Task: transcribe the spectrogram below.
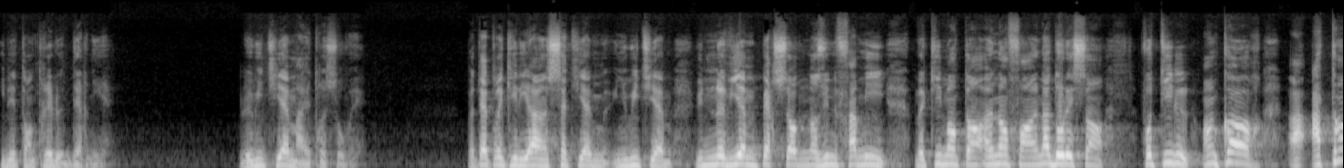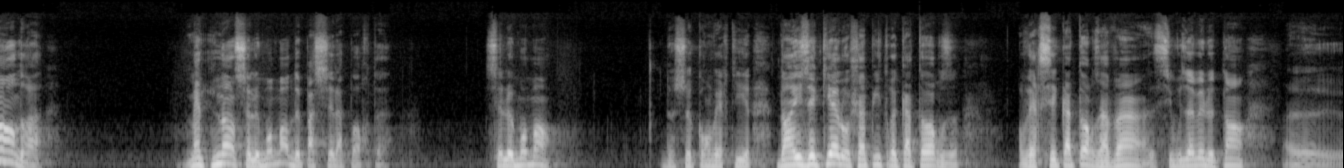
Il est entré le dernier. Le huitième à être sauvé. Peut-être qu'il y a un septième, une huitième, une neuvième personne dans une famille qui m'entend, un enfant, un adolescent, faut-il encore attendre? Maintenant, c'est le moment de passer la porte. C'est le moment de se convertir. Dans Ézéchiel au chapitre 14, au verset 14 à 20, si vous avez le temps, euh,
